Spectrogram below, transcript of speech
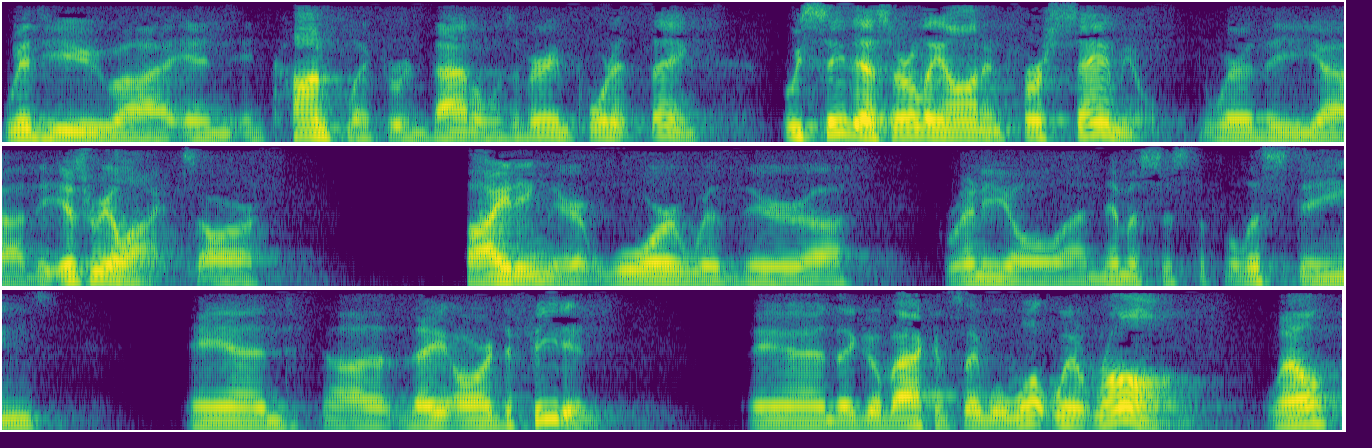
with you uh, in, in conflict or in battle was a very important thing. We see this early on in 1 Samuel, where the, uh, the Israelites are fighting. They're at war with their uh, perennial uh, nemesis, the Philistines, and they are defeated and they go back and say, well, what went wrong? Well,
